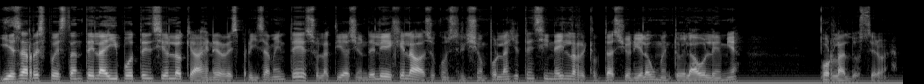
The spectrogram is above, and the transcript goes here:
Y esa respuesta ante la hipotensión lo que va a generar es precisamente eso, la activación del eje, la vasoconstricción por la angiotensina y la recaptación y el aumento de la volemia por la aldosterona.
